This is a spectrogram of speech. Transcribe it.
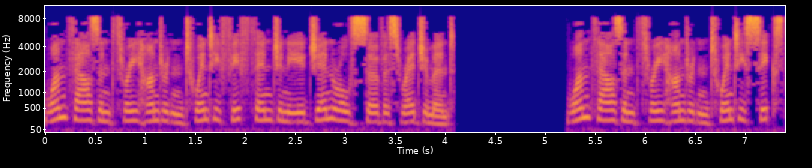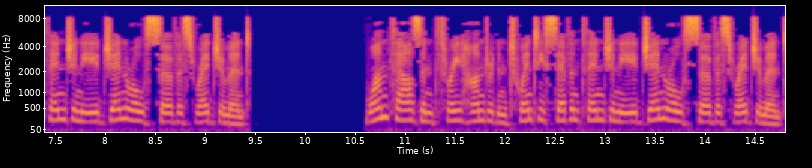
1325th Engineer General Service Regiment. 1326th Engineer General Service Regiment. 1327th Engineer General Service Regiment.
